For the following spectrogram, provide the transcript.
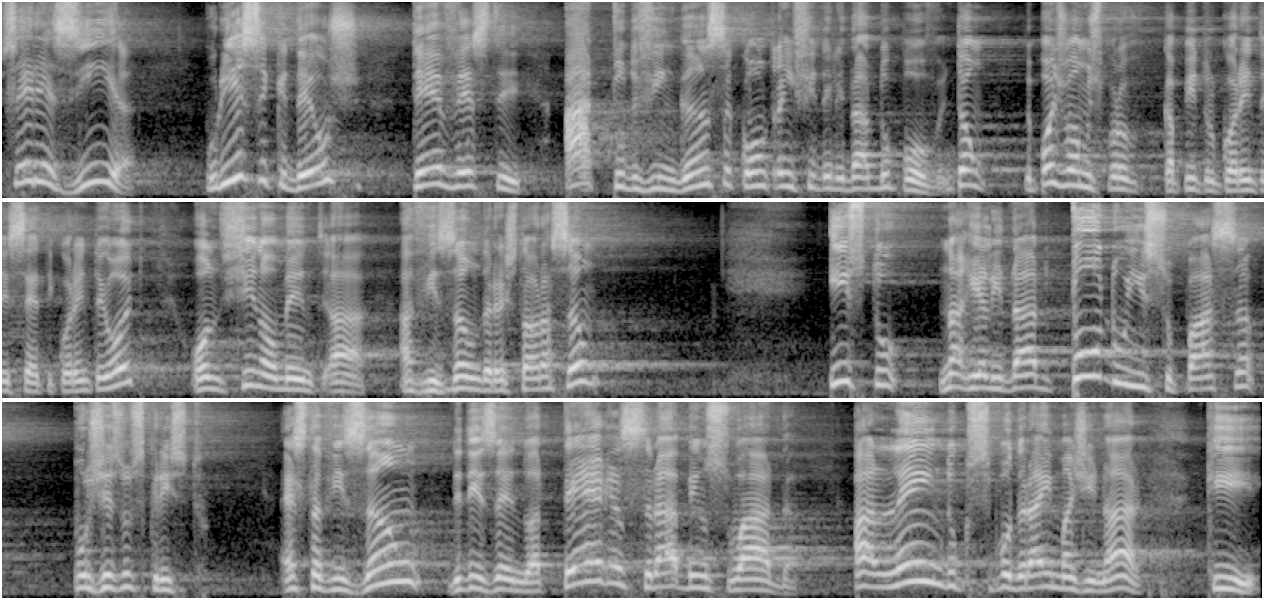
isso é heresia. Por isso que Deus teve este ato de vingança contra a infidelidade do povo. Então, depois vamos para o capítulo 47 e 48, onde finalmente há a visão da restauração. Isto, na realidade, tudo isso passa por Jesus Cristo. Esta visão de dizendo a terra será abençoada, além do que se poderá imaginar, que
